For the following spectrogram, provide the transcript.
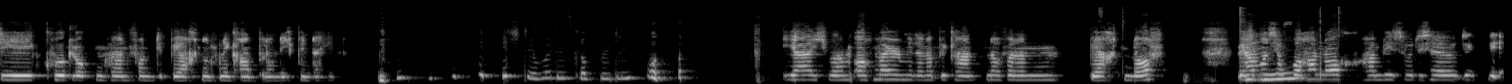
die Kurglocken hören von den Berchten und von den Krampeln und ich bin dahin. Ich stelle mir das gerade bildlich vor. Ja, ich war auch mal mit einer Bekannten auf einem Berchtenlauf. Wir haben uns ja Mhm. vorher noch, haben die so diese, die, die,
